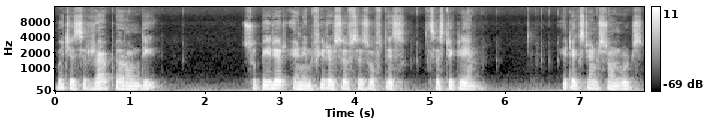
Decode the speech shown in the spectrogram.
which is wrapped around the superior and inferior surfaces of this cystic lesion it extends downwards.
